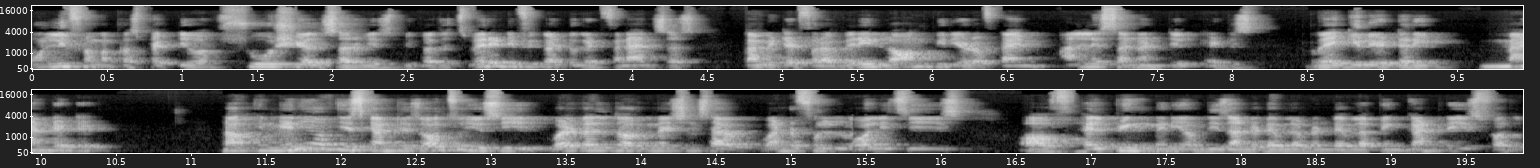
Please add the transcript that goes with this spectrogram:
only from a perspective of social service because it's very difficult to get financiers committed for a very long period of time unless and until it is regulatory mandated. Now, in many of these countries, also you see World Health Organizations have wonderful policies of helping many of these underdeveloped and developing countries for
